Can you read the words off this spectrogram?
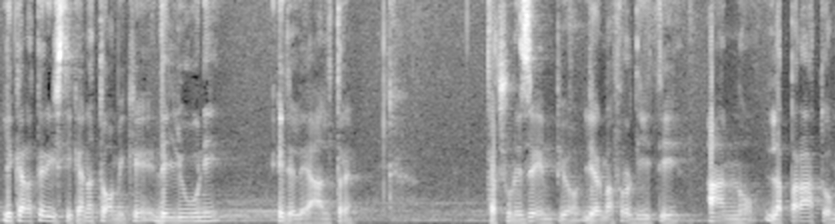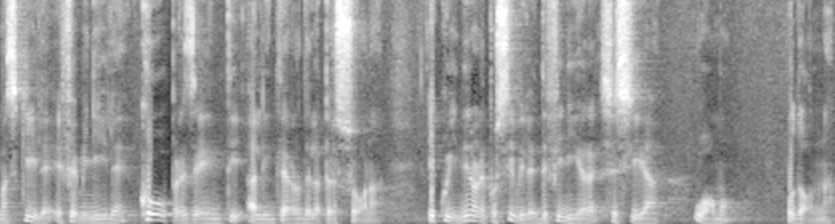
le caratteristiche anatomiche degli uni e delle altre. Faccio un esempio, gli ermafroditi hanno l'apparato maschile e femminile co-presenti all'interno della persona e quindi non è possibile definire se sia uomo o donna.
